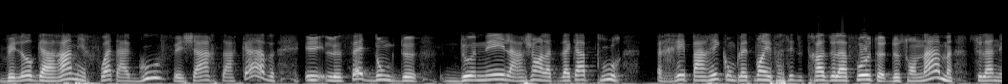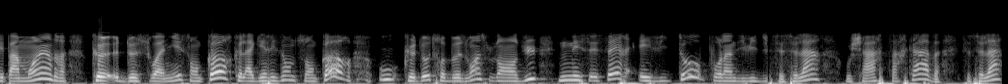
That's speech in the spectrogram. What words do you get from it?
vélo garam irfouat à gouf et sarkav, et le fait donc de donner l'argent à la tzedaka pour réparer complètement, effacer toute trace de la faute de son âme, cela n'est pas moindre que de soigner son corps, que la guérison de son corps, ou que d'autres besoins sous-entendus nécessaires et vitaux pour l'individu. C'est cela, ou Tsarkav, c'est cela,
